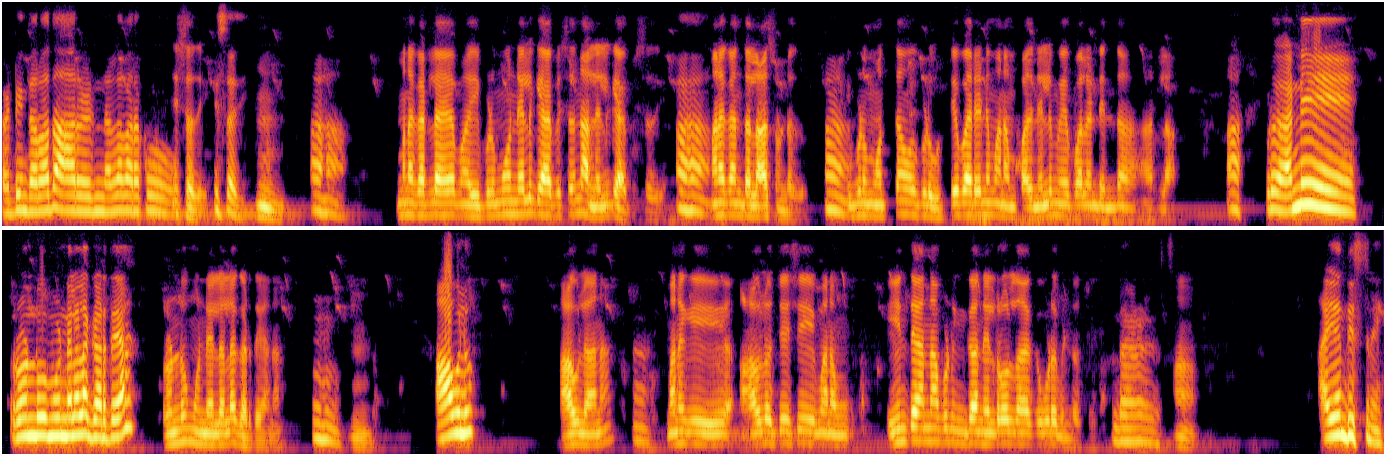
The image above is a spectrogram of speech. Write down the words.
కట్టిన తర్వాత ఆరు ఏడు నెలల వరకు ఇస్తుంది. ఇస్తుంది. ఆహా. మనకు అట్లా మ- ఇప్పుడు మూడు నెలలు గ్యాప్ ఇస్తుంది నాలుగు నెలలు గ్యాప్ ఇస్తుంది. ఆహా. మనకు అంత లాస్ ఉండదు. ఆ. ఇప్పుడు మొత్తం ఇప్పుడు ఉట్టే భార్యని మనం పది నెలలు మేపాలంటే ఎంత అట్లా? ఇప్పుడు అన్ని రెండు మూడు నెలలకు కడతాయా రెండు మూడు నెలల్లో కడతాయి అన్న ఉహు. ఉమ్. ఆవులు? ఆవులానా. మనకి ఆవులు వచ్చేసి మనం ఈంతే అన్నప్పుడు ఇంకా నెల రోజుల దాకా కూడా విండొచ్చు. అవి ఎంత ఇస్తున్నాయి?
